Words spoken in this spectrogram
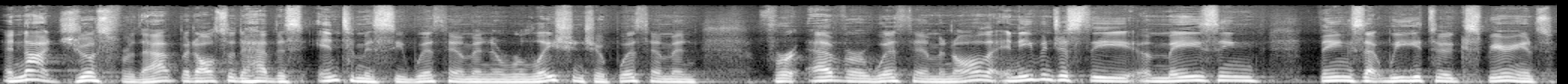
And not just for that, but also to have this intimacy with Him and a relationship with Him and forever with Him and all that. And even just the amazing things that we get to experience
